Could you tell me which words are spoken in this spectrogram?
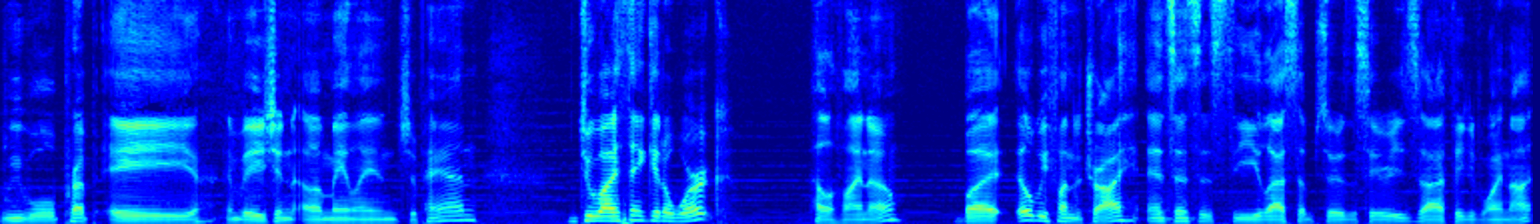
we will prep a invasion of mainland Japan. Do I think it'll work? Hell if I know. But it'll be fun to try. And since it's the last episode of the series I figured why not.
